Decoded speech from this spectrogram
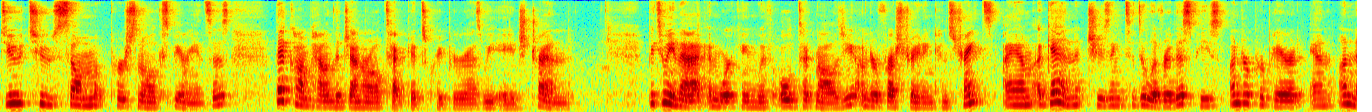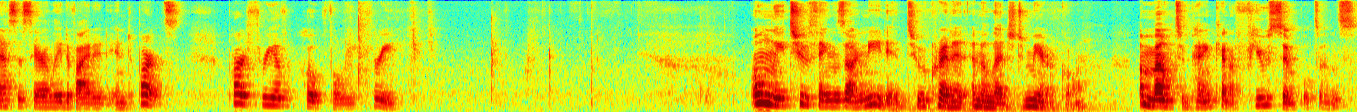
due to some personal experiences that compound the general tech gets creepier as we age trend. Between that and working with old technology under frustrating constraints, I am again choosing to deliver this piece underprepared and unnecessarily divided into parts. Part 3 of Hopefully 3. Only two things are needed to accredit an alleged miracle a mountebank and a few simpletons.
